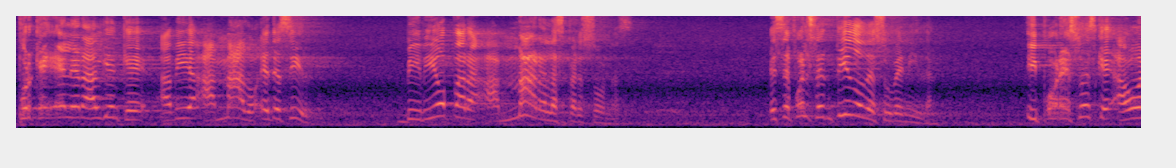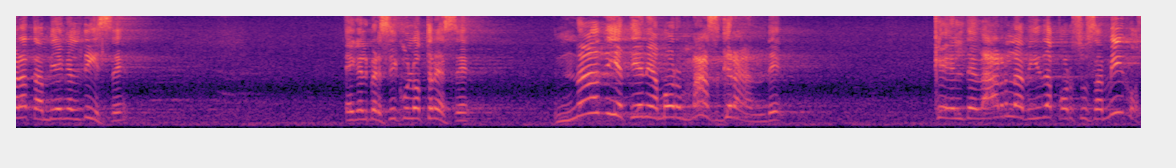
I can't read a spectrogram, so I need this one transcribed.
Porque Él era alguien que había amado, es decir, vivió para amar a las personas. Ese fue el sentido de su venida. Y por eso es que ahora también Él dice, en el versículo 13, nadie tiene amor más grande que el de dar la vida por sus amigos.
